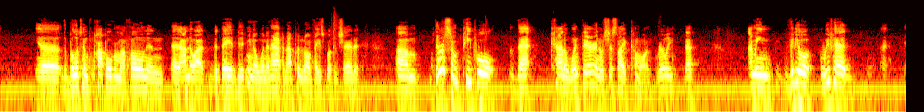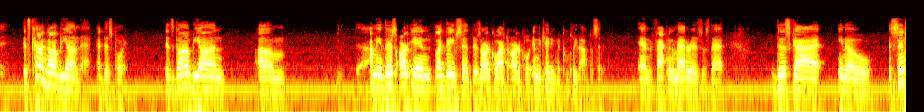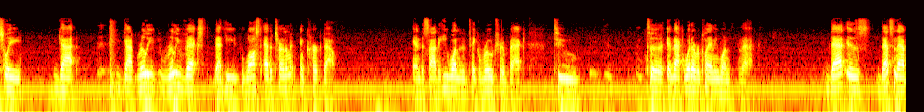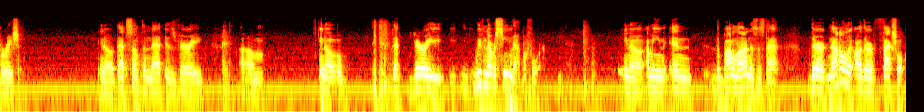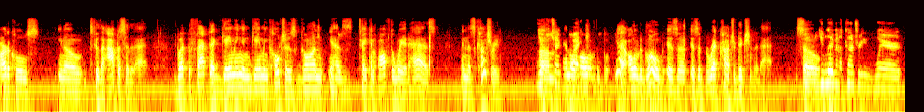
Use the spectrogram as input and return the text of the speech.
uh, the bulletin pop over my phone, and, and I know I the day it did, you know, when it happened, I put it on Facebook and shared it. Um, there were some people that kind of went there, and it was just like, come on, really? That, I mean, video. We've had. It's kind of gone beyond that at this point. It's gone beyond. Um, I mean, there's art in, like Dave said, there's article after article indicating the complete opposite. And the fact of the matter is, is that this guy, you know, essentially got got really really vexed that he lost at a tournament and kirked out, and decided he wanted to take a road trip back to to enact whatever plan he wanted to enact. That is that's an aberration. You know, that's something that is very, um, you know, that very we've never seen that before. You know, I mean, and the bottom line is is that there not only are there factual articles, you know, to the opposite of that, but the fact that gaming and gaming culture has gone has taken off the way it has in this country. Yeah, um, check, and all over the yeah, all over the globe is a is a direct contradiction to that. So, you live in a country where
